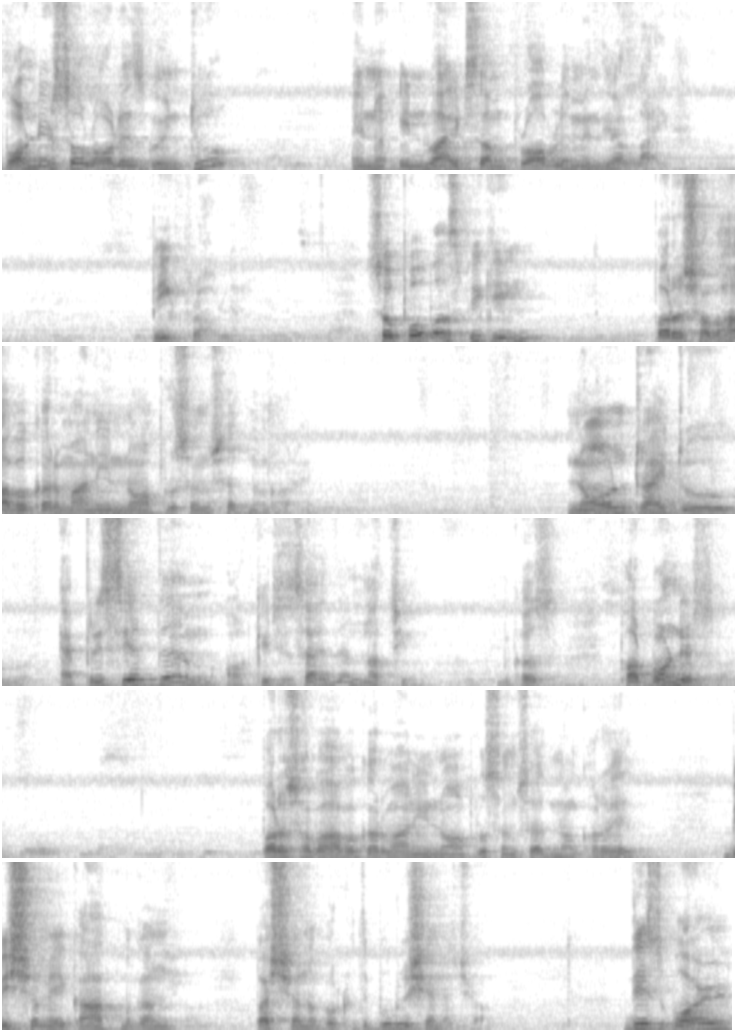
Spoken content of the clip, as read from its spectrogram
bonded soul always going to in, invite some problem in their life. Big problem. So, Popa speaking, Parasvabhava karmani no prasamsad no no one try to appreciate them or criticize them, nothing. Because for bonded soul, parasvabhava karmani no prasamsad no garahet, vishwame katmakan pashyana prakriti purushena cha. This world,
